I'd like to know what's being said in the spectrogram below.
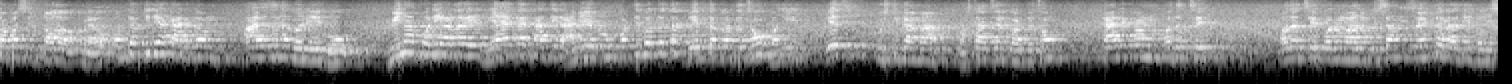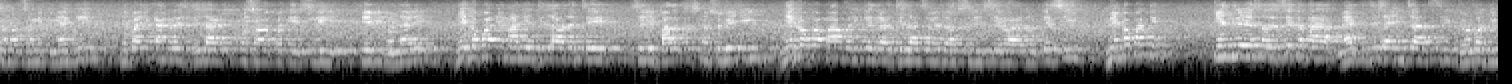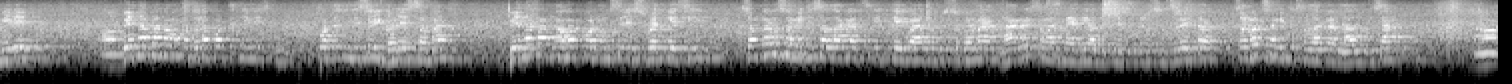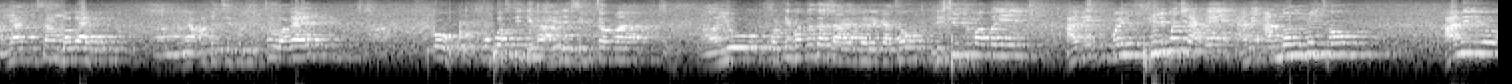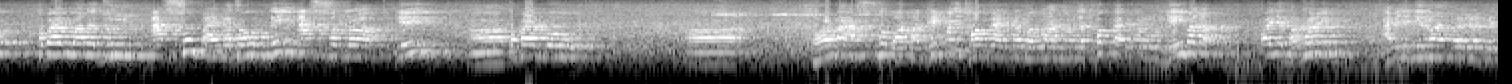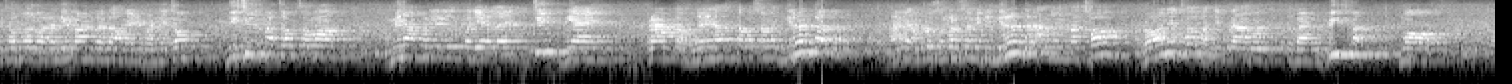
तपसी तल कुरा हो अन्तर्क्रिया कार्यक्रम आयोजना गरिएको हो मिना परिवारलाई न्यायका खातिर हामीहरू प्रतिबद्धता व्यक्त गर्दछौँ भनी यस पुस्तिकामा हस्ताक्षर गर्दछौँ कार्यक्रम अध्यक्ष अध्यक्ष परमबहादुर किसान संयुक्त राजनीतिक सङ्घर्ष समिति म्याग्दी नेपाली काङ्ग्रेस जिल्लाको सभापति श्री केबी भण्डारी नेकपा एमाले जिल्ला अध्यक्ष श्री बालकृष्ण सुवेदी नेकपा माओवादी केन्द्र जिल्ला संयोजक श्री शेरबहादुर केसी नेकपा केन्द्रीय सदस्य तथा म्याग्दी जिल्ला इन्चार्ज श्री ध्रुव घिमिरे बेनापा नगरको जनप्रतिनिधि प्रतिनिधि श्री गणेश शर्मा बेनापा नगर प्रमुख श्री सुरत केसी सङ्घर्ष समिति सल्लाहकार श्री टेकबहादुर विश्वकर्मा नागरिक समाज म्याग्दी अध्यक्ष सुदर्शन श्रेष्ठ सङ्घर्ष समिति सल्लाहकार लालु किसान यहाँ किसान लगायत यहाँ अध्यक्ष छ लगायतको उपस्थितिमा हामीले शिक्षकमा यो प्रतिबद्धता जाहेर गरेका छौँ। निश्चित रूपमा पनि हामी मैले फेरि पनि राखेँ हामी आन्दोलनमै छौँ। हामी यो तपाईँहरूबाट जुन आश्वासन पाएका छौँ त्यही आश्वासन र यही तपाईँहरूको घरमा आफ्नो घरमा फेरि पनि थप कार्यक्रमहरू आन्दोलनका थप कार्यक्रमहरू यहीबाट अहिले भर्खरै हामीले निर्माण गरेर फेरि छलफल निर्माण गरेर अगाडि बढ्नेछौँ। निश्चित रूपमा जबसम्म मिना परिवार परिवारलाई उचित न्याय प्राप्त हुँदैन तबसम्म निरन्तर हामी हाम्रो सङ्घर्ष समिति निरन्तर आन्दोलनमा छ रहनेछ भन्ने कुराहरू तपाईँहरूको बिचमा म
